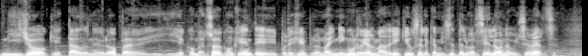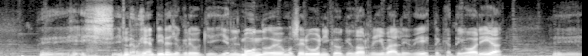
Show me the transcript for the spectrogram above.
Ni yo que he estado en Europa y he conversado con gente, por ejemplo, no hay ningún Real Madrid que use la camiseta del Barcelona o viceversa. Eh, en la Argentina yo creo que y en el mundo debemos ser únicos que dos rivales de esta categoría eh,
